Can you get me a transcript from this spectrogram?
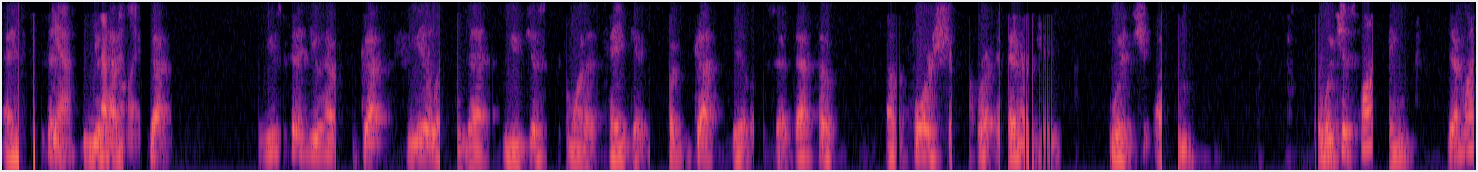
And you said Yeah, you definitely. have gut, you said you have gut feeling that you just want to take it. A gut feeling said that's a, a four chakra energy, which, um, which is fine. There might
